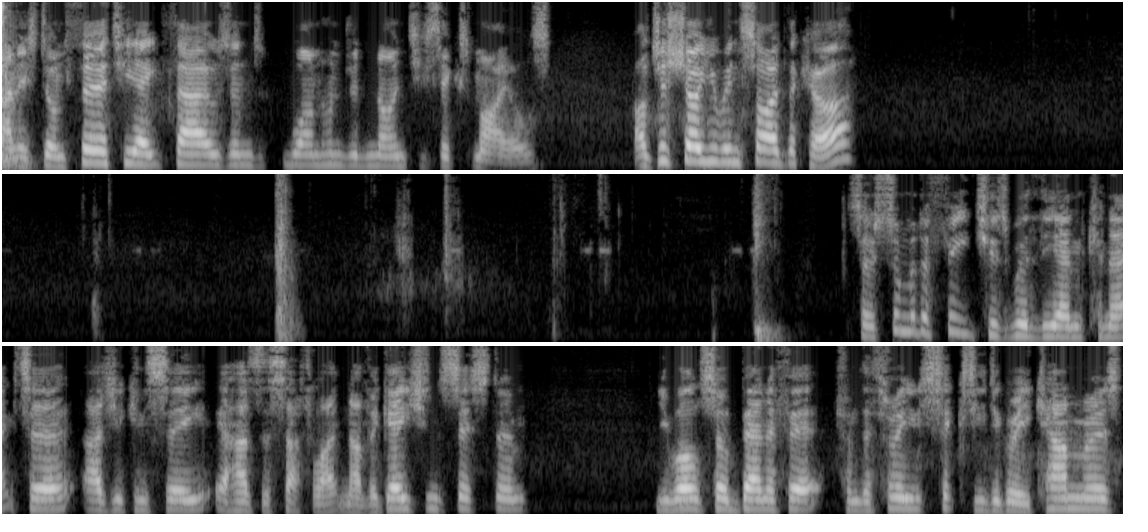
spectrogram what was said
and it's done 38,196 miles. I'll just show you inside the car. So some of the features with the N-Connecta, as you can see, it has the satellite navigation system. You also benefit from the 360 degree cameras,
